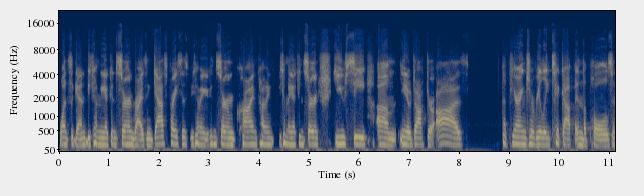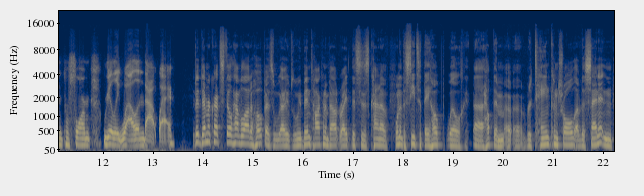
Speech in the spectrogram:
once again becoming a concern, rising gas prices becoming a concern, crime coming becoming a concern. You see, um, you know, Dr. Oz appearing to really tick up in the polls and perform really well in that way. The Democrats still have a lot of hope, as, we've been talking about, right? This is kind of one of the seats that they hope will uh, help them uh, uh, retain control of the Senate. And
